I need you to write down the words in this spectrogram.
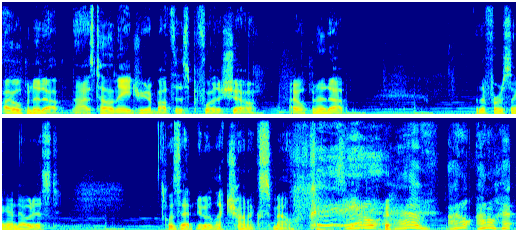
I open it up. I was telling Adrian about this before the show. I open it up, and the first thing I noticed was that new electronic smell. See, I don't have. I don't. I don't have.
